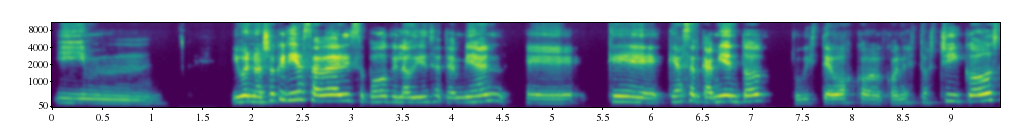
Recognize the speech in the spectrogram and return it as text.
Y, mm, y bueno, yo quería saber, y supongo que la audiencia también, eh, qué, qué, acercamiento tuviste vos con, estos chicos,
